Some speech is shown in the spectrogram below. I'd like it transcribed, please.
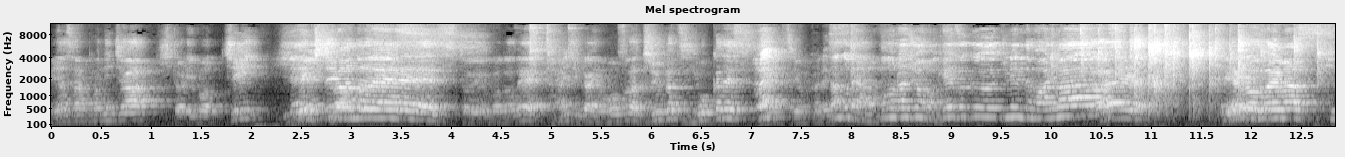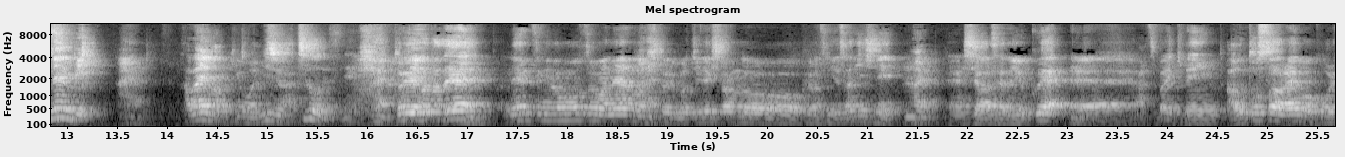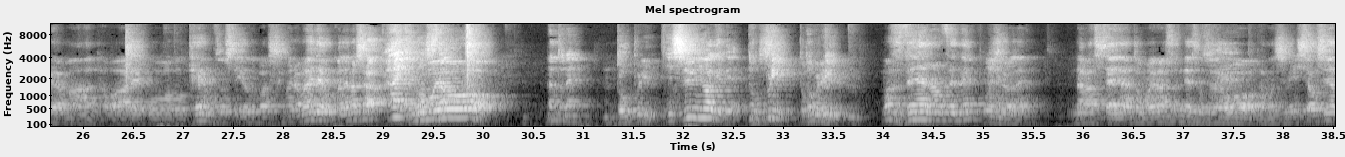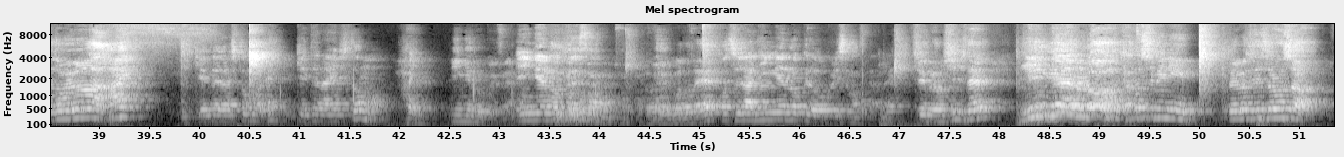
皆さんこんにちは。ひとりぼっち。秀吉バンドです。ということで、はい、次回の放送は10月4日です。はい。10日ですなんとねあのこのラジオの継続記念でもありますはい。ありがとうございます。記念日。ただいまの気温は28度ですね。はい。ということで、ね、次の放送はね、あの、一人ぼっち歴史バンド9月23日に、はい。えー、幸せの行方、えー、発売記念アウトストアライブを郡山タワーレコード10、そしてヨドバシカメラ前で行いました。はい、その模様を、なんとね、どっぷり。2週に分けて、どっぷり。どっぷり。まず前半戦ね、今週はね、流したいなと思いますんで、そちらの方を楽しみにしてほしいなと思います。はい。いけてる人もね、いけてない人も。はい。人間ロックですね。人間ロックです。ということで、こちら人間ロックでお送りしますからね。チームを信じて、人間ロック楽しみにということにしました。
